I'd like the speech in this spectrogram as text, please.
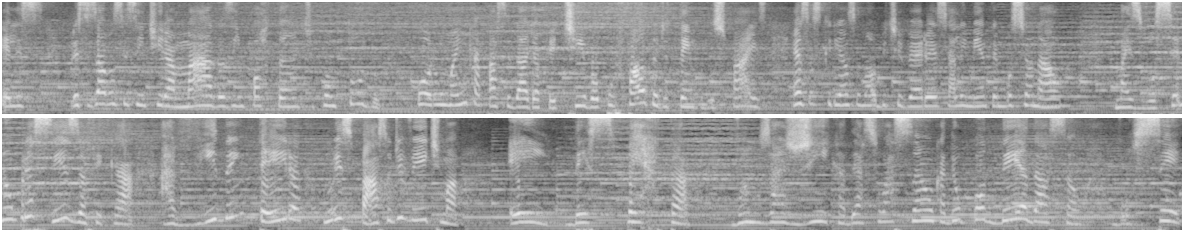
eles precisavam se sentir amadas e importantes, contudo, por uma incapacidade afetiva ou por falta de tempo dos pais, essas crianças não obtiveram esse alimento emocional. Mas você não precisa ficar a vida inteira no espaço de vítima. Ei, desperta! Vamos agir. Cadê a sua ação? Cadê o poder da ação? Você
